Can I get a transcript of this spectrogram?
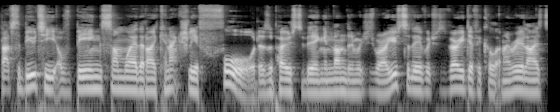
that's the beauty of being somewhere that I can actually afford as opposed to being in London, which is where I used to live, which was very difficult. And I realized,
